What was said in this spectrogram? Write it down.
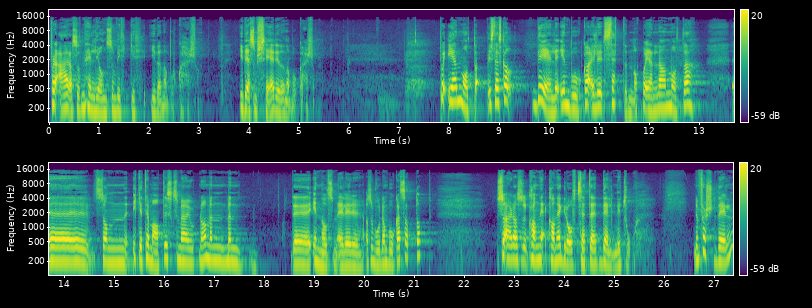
For det er altså Den hellige ånd som virker i denne boka. her. Sånn. I det som skjer i denne boka. her. Sånn på en måte Hvis jeg skal dele inn boka eller sette den opp på en eller annen måte eh, sånn, Ikke tematisk, som jeg har gjort nå, men, men innholds, eller, altså hvordan boka er satt opp, så altså, kan, jeg, kan, jeg, grovt sett dele den i to. Den første delen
